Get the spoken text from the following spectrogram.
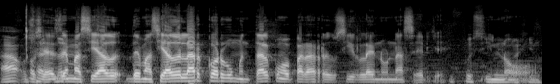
Ah, O, sea, es no- demasiado, demasiado el arco argumental como para reducirla en una serie. Pues sí, Y me no, imagino.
